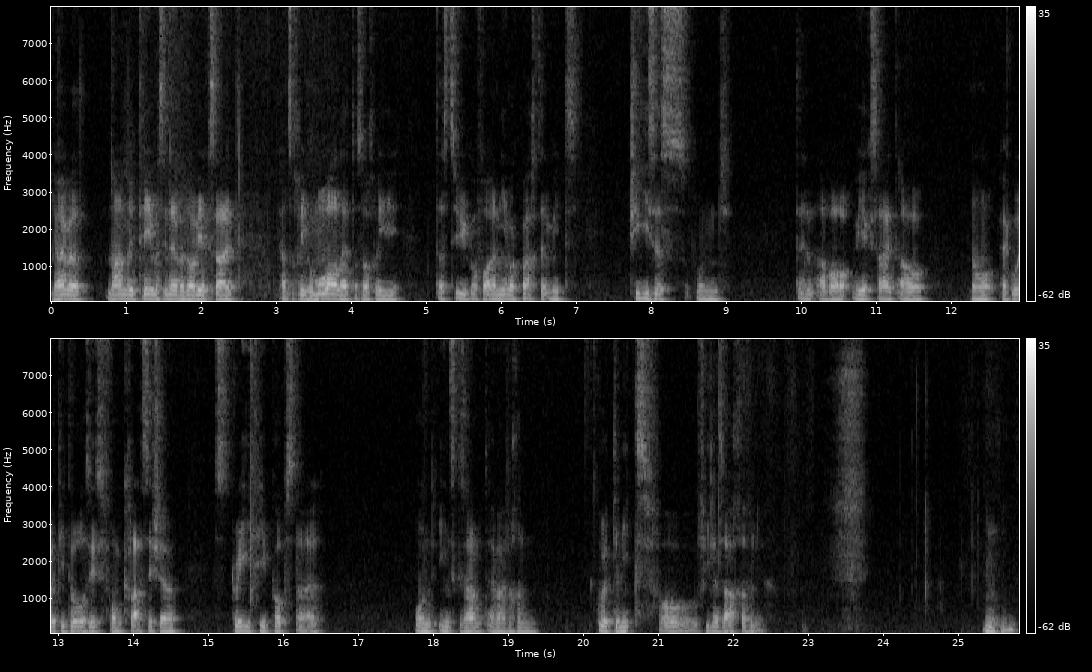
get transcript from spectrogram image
ja, eben noch andere Themen sind eben da, wie gesagt, er hat so ein bisschen Humor, er hat so ein bisschen das Zeug, was vorher niemand gemacht hat, mit Jesus und dann aber, wie gesagt, auch noch eine gute Dosis vom klassischen Street-Hip-Hop-Style. Und insgesamt einfach ein guter Mix von vielen Sachen, finde ich. Mhm.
